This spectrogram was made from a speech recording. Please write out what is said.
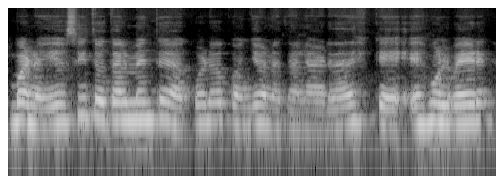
Bueno, yo sí totalmente de acuerdo con Jonathan. La verdad es que es volver,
